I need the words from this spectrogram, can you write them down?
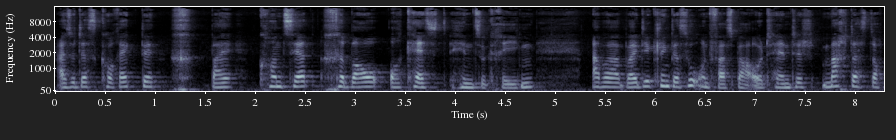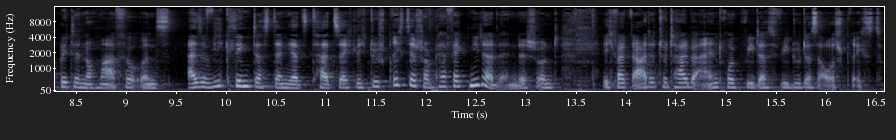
also das korrekte Ch bei Konzertgebau Orchest hinzukriegen. Aber bei dir klingt das so unfassbar authentisch. Mach das doch bitte nochmal für uns. Also wie klingt das denn jetzt tatsächlich? Du sprichst ja schon perfekt Niederländisch und ich war gerade total beeindruckt, wie, das, wie du das aussprichst.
